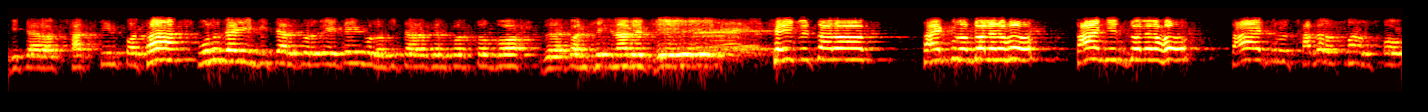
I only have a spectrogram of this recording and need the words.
বিচারক সাক্ষীর কথা অনুযায়ী বিচার করবে, এটাই হলো বিচারকের কর্তব্য। যেরকম ঠিক না বেঠে সেই বিচারক তাই কোনো দলের হোক তাই নিজ দলের হোক তাই কোনো সাধারণ মানুষ হোক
